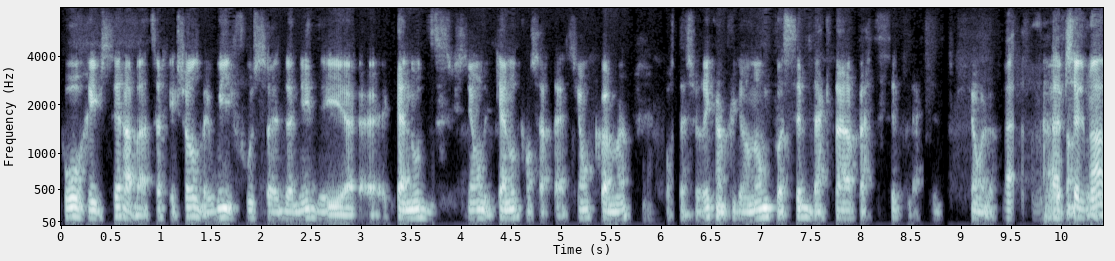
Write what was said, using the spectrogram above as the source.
pour réussir à bâtir quelque chose, ben oui, il faut se donner des euh, canaux de discussion, des canaux de concertation communs pour s'assurer qu'un plus grand nombre possible d'acteurs participent à l'activité. question-là. Ben, absolument.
